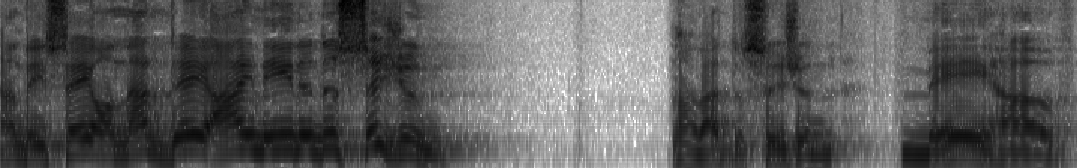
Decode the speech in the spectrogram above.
and they say, On that day, I made a decision. Now, that decision may have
